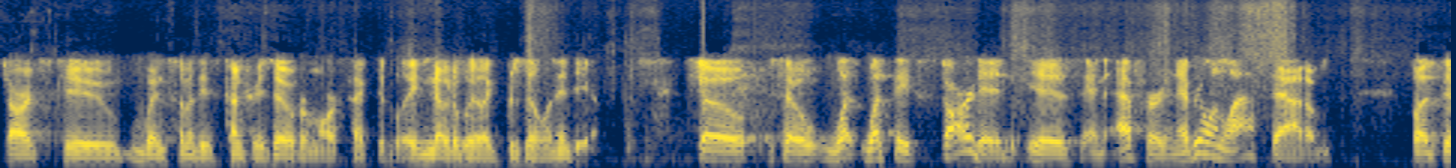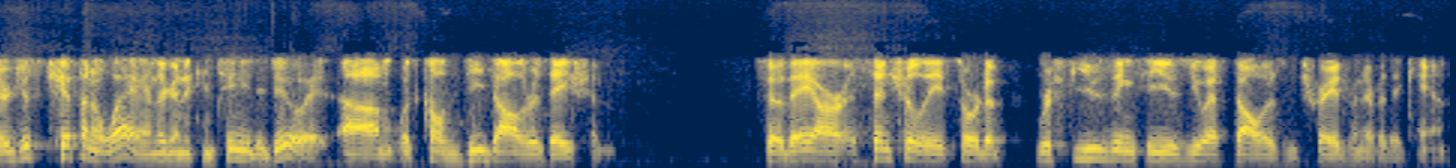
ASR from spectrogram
starts to win some of these countries over more effectively, notably like Brazil and India. So, so what what they've started is an effort, and everyone laughed at them but they're just chipping away and they're going to continue to do it. Um, what's called de-dollarization. So they are essentially sort of refusing to use U.S. dollars in trade whenever they can.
